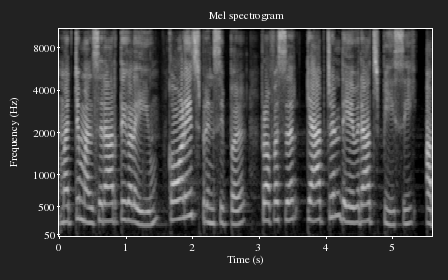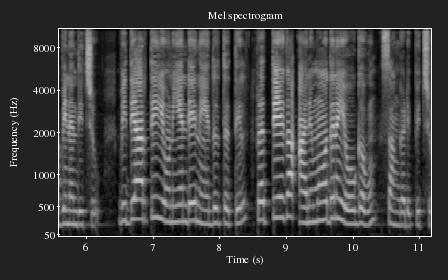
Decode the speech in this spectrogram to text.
മറ്റ് മത്സരാർത്ഥികളെയും college principal professor captain Devaraj P C അഭിനന്ദിച്ചു. വിദ്യാർത്ഥി യൂണിയന്റെ നേതൃത്വത്തിൽ പ്രത്യേക അനുമോദന യോഗവും സംഘടിപ്പിച്ചു.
